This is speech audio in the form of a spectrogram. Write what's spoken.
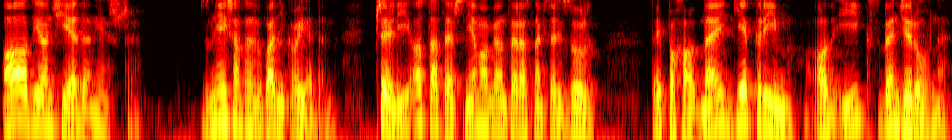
odjąć 1 jeszcze. Zmniejszam ten wykładnik o 1. Czyli ostatecznie mogę teraz napisać wzór tej pochodnej. g' od x będzie równe.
